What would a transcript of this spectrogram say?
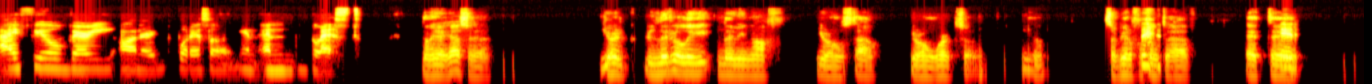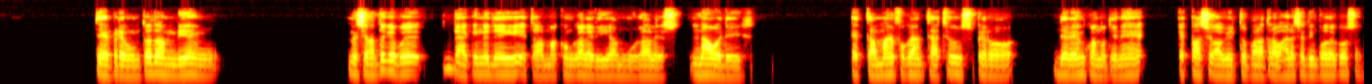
I feel very honored por eso and, and blessed. No, yeah, yeah, so you're literally living off your own style, your own work, so, you know, it's a beautiful thing to have. Este, te pregunto también, mencionaste que pues back in the day estabas más con galerías, murales. Nowadays estás más enfocado en tattoos, pero de vez en cuando tienes espacio abierto para trabajar ese tipo de cosas.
